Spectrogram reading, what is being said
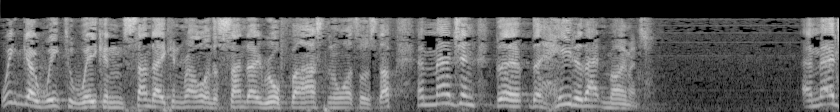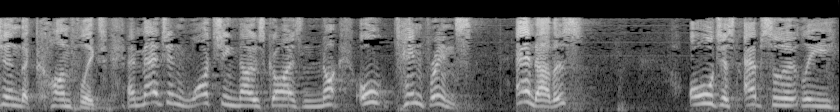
We can go week to week and Sunday can roll into Sunday real fast and all that sort of stuff. Imagine the, the heat of that moment. Imagine the conflict. Imagine watching those guys not, all ten friends and others, all just absolutely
